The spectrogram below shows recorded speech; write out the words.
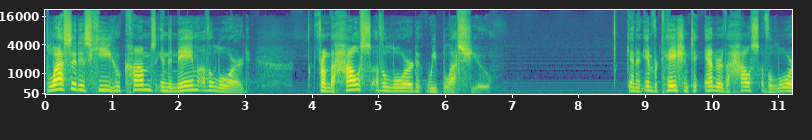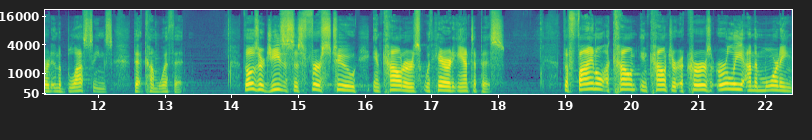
Blessed is he who comes in the name of the Lord. From the house of the Lord we bless you. Again, an invitation to enter the house of the Lord and the blessings that come with it. Those are Jesus' first two encounters with Herod Antipas. The final account, encounter occurs early on the morning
